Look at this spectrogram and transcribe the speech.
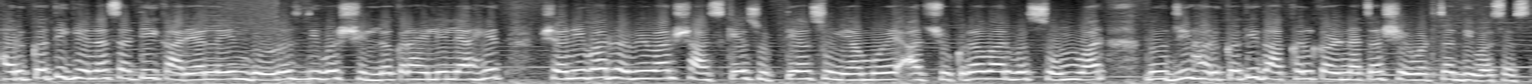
हरकती घेण्यासाठी कार्यालयीन दोनच दिवस शिल्लक राहिलेले आहेत. शनिवार रविवार शासकीय सुट्टी असून यामुळे आज शुक्रवार व सोमवार रोजी हरकती दाखल करण्याचा शेवटचा दिवस असतो.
